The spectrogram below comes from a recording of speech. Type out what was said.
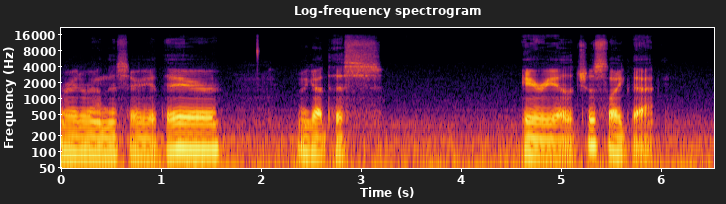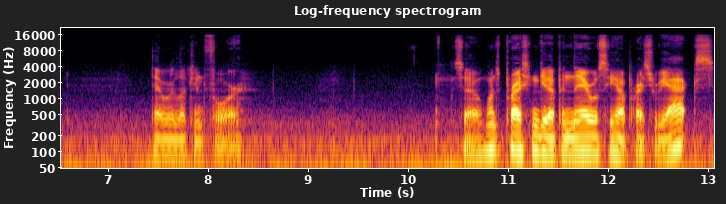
Right around this area there. We got this area just like that that we're looking for. So once price can get up in there, we'll see how price reacts.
